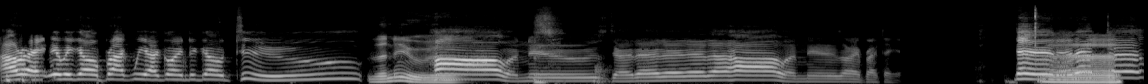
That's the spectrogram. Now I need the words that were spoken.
All right, here we go, Brock. We are going to go to The news. Holla News. Da, da, da, da, da, News. All right, Brock, take it. Da, da, da, da.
